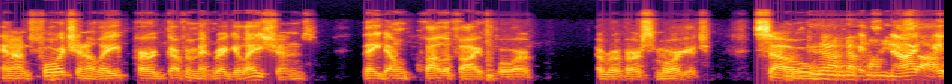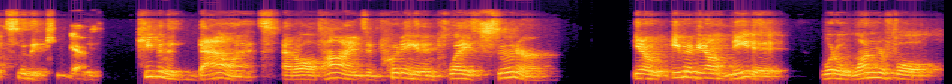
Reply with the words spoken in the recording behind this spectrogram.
And unfortunately, per government regulations, they don't qualify for a reverse mortgage. So they don't have enough money not, it, so yeah. keeping the balance at all times and putting it in place sooner you know, even if you don't need it, what a wonderful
